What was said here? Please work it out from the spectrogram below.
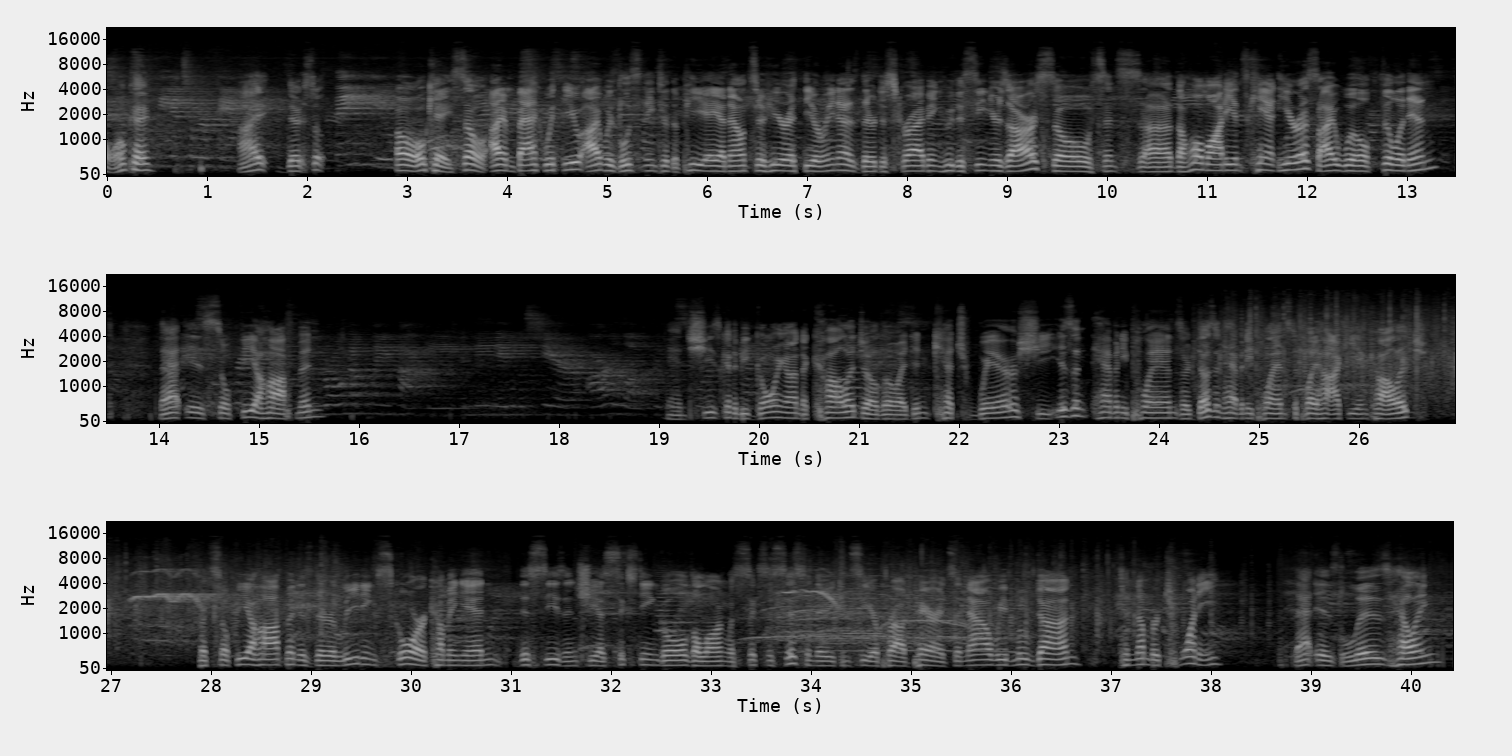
Oh, okay. I there so. Oh, okay. So I am back with you. I was listening to the PA announcer here at the arena as they're describing who the seniors are. So since uh, the home audience can't hear us, I will fill it in. That is Sophia Hoffman. And she's going to be going on to college, although I didn't catch where. She isn't have any plans or doesn't have any plans to play hockey in college. But Sophia Hoffman is their leading scorer coming in this season. She has 16 goals along with six assists, and there you can see her proud parents. And now we've moved on to number 20. That is Liz Helling.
